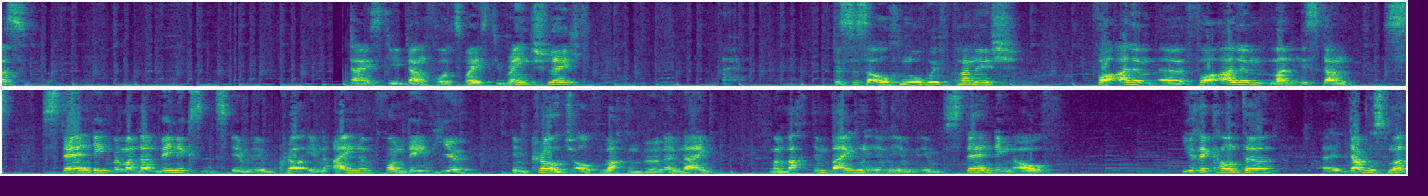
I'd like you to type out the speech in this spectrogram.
was... Da ist die Downfall 2 ist die Range schlecht. Das ist auch nur with Punish. Vor allem, äh, vor allem, man ist dann Standing, wenn man dann wenigstens im, im, in einem von dem hier im Crouch aufwachen würde. Nein, man wacht in beiden im, im, im Standing auf. Ihre Counter äh, da muss man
